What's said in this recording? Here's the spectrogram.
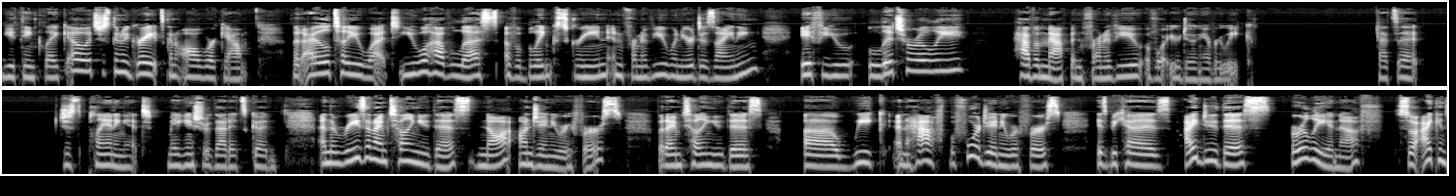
You think like, oh, it's just going to be great. It's going to all work out. But I will tell you what, you will have less of a blank screen in front of you when you're designing if you literally have a map in front of you of what you're doing every week. That's it just planning it, making sure that it's good. And the reason I'm telling you this, not on January 1st, but I'm telling you this a week and a half before January 1st, is because I do this early enough so I can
